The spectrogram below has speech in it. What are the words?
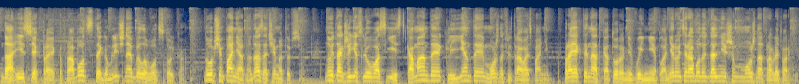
Да, и из всех проектов работ с тегом личное было вот столько. Ну, в общем, понятно, да, зачем это все. Ну и также, если у вас есть команды, клиенты, можно фильтровать по ним. Проекты, над которыми вы не планируете работать в дальнейшем, можно отправлять в архив.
